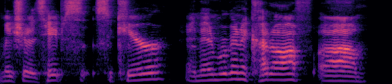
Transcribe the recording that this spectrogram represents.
Make sure the tape's secure. And then we're going to cut off um,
